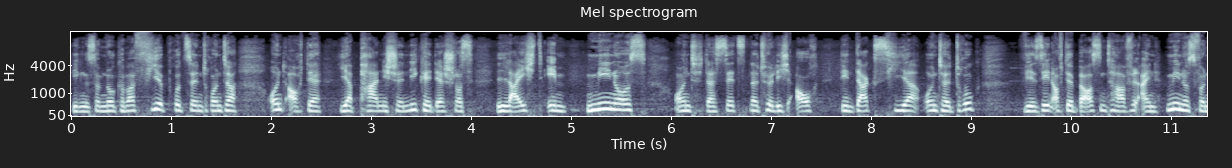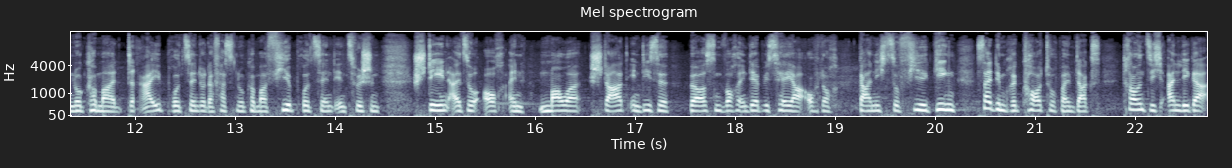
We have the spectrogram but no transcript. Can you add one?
ging es um 0,4 Prozent runter. Und auch der japanische Nikkei, der schloss leicht im Minus. Und das setzt natürlich auch den DAX hier unter Druck. Wir sehen auf der Börsentafel ein Minus von 0,3 Prozent oder fast 0,4 Prozent inzwischen stehen. Also auch ein Mauerstart in diese Börsenwoche, in der bisher ja auch noch gar nicht so viel ging. Seit dem Rekordhoch beim DAX trauen sich Anleger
